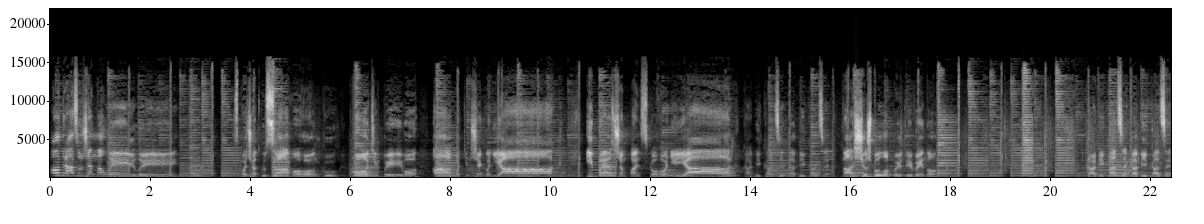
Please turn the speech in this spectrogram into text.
одразу вже налили. Спочатку самогонку, потім пиво, а потім ще коньяк. І без шампанського ніяк. Камікадзе, камікадзе, нащо ж було пити вино? Камікадзе, камікадзе,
